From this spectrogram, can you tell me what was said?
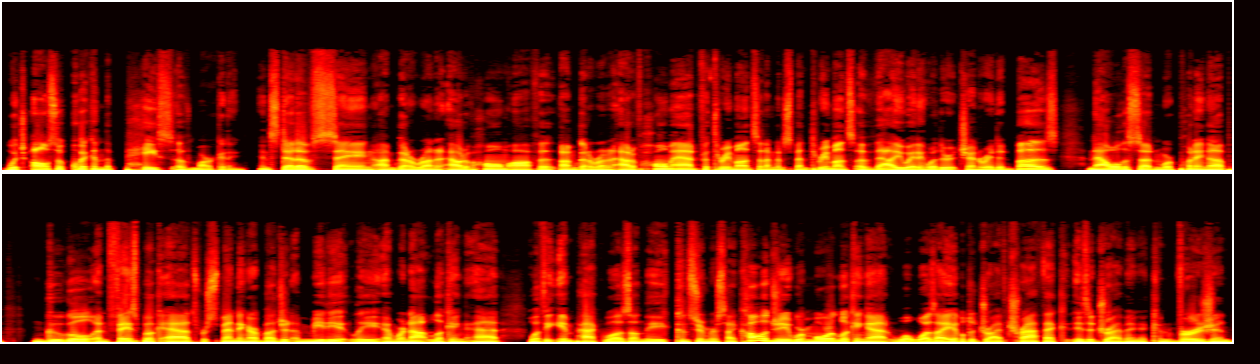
which also quickened the pace of marketing. Instead of saying I'm going to run an out of home office, I'm going to run an out of home ad for three months, and I'm going to spend three months evaluating whether it generated buzz. Now all of a sudden we're putting up Google and Facebook ads. We're spending our budget immediately, and we're not looking at what the impact was on the consumer psychology. We're more looking at, well, was I able to drive traffic? Is it driving a conversion?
